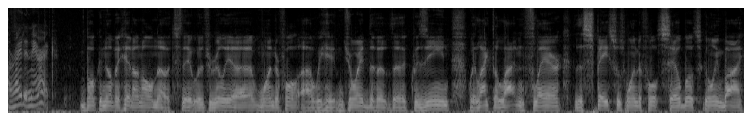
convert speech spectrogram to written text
All right, and Eric. Bocanova hit on all notes. It was really uh, wonderful. Uh, we enjoyed the, the cuisine. We liked the Latin flair. The space was wonderful. Sailboats going by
